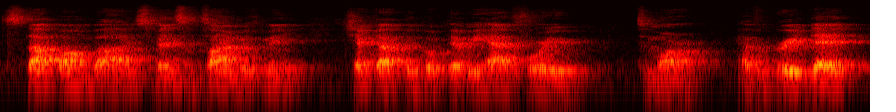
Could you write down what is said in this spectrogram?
stop on by, spend some time with me, check out the book that we have for you tomorrow. Have a great day.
